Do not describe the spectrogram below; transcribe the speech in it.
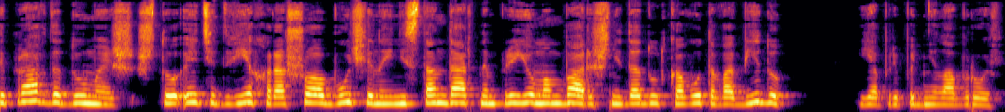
Ты правда думаешь, что эти две хорошо обученные нестандартным приемом барышни дадут кого-то в обиду? Я приподняла бровь.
